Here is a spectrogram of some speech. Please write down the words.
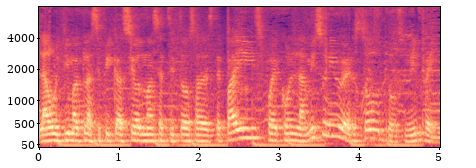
La última clasificación más exitosa de este país fue con la Miss Universo 2020.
